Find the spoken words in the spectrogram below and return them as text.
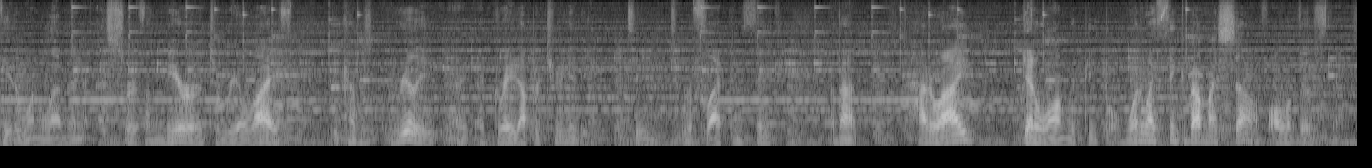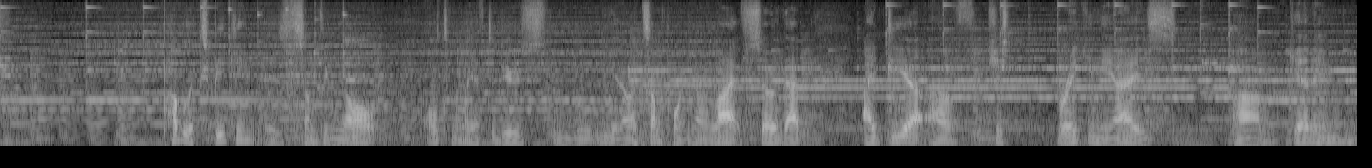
Theater 111 as sort of a mirror to real life becomes really a, a great opportunity to, to reflect and think about how do I get along with people? What do I think about myself? All of those things. Public speaking is something we all ultimately have to do, you know, at some point in our lives. So that idea of just breaking the ice, um, getting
